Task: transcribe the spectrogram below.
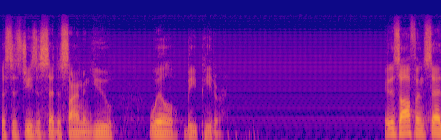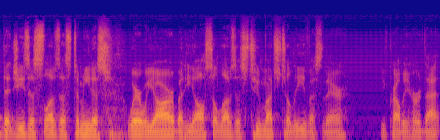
Just as Jesus said to Simon, You will be Peter. It is often said that Jesus loves us to meet us where we are, but he also loves us too much to leave us there. You've probably heard that,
